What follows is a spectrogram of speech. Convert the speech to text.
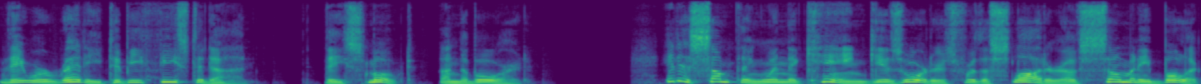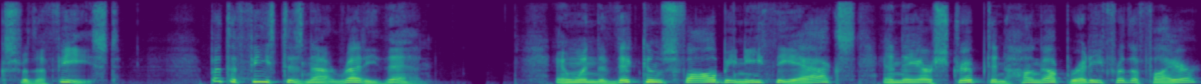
They were ready to be feasted on. They smoked on the board. It is something when the king gives orders for the slaughter of so many bullocks for the feast, but the feast is not ready then. And when the victims fall beneath the axe and they are stripped and hung up ready for the fire,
